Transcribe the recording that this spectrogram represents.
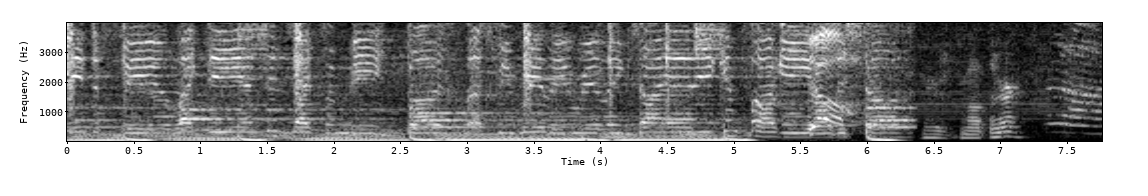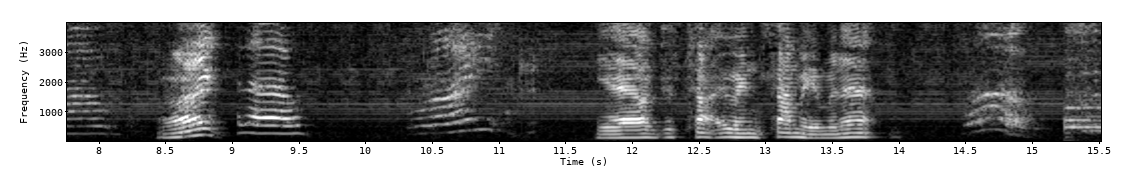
sight for me. But let's be really real, anxiety can foggy all this stuff. Here's mother. Hello. Alright? Hello. Right. Yeah, I'm just tattooing Sammi a minute.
